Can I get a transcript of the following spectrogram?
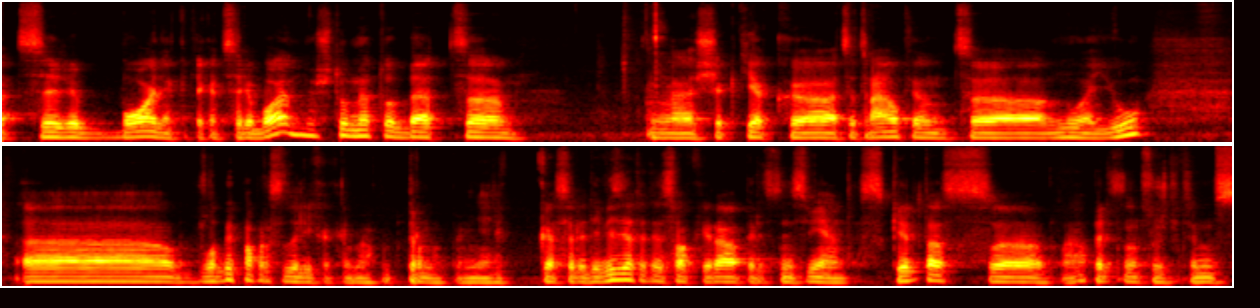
atsiriboja, ne tik atsiriboja nuo šitų metų, bet uh, šiek tiek atsitraukiant nuo jų. Labai paprastą dalyką, ką pirmą paminėti. Kas yra divizija, tai tiesiog yra operacinis vienetas, skirtas operaciniams užduotims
